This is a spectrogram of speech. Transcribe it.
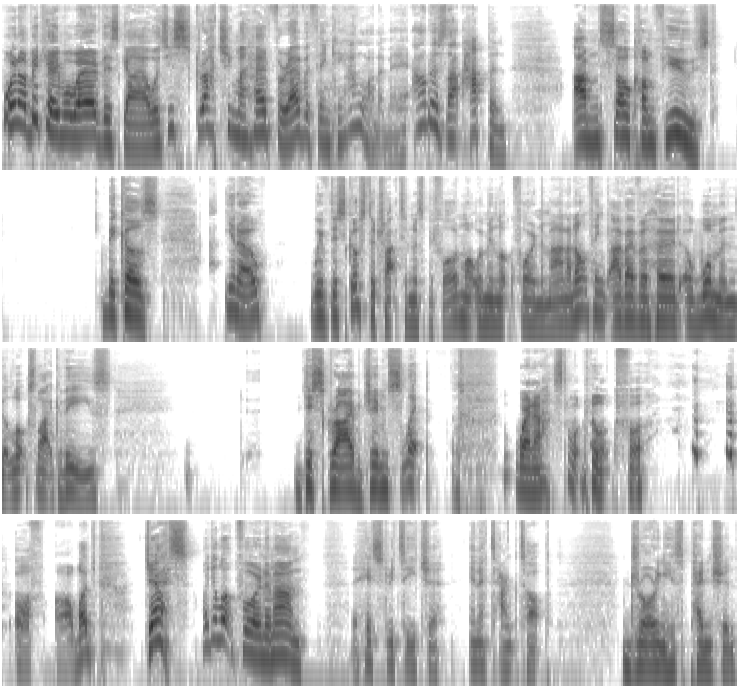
when I became aware of this guy, I was just scratching my head forever, thinking, "Hang on a minute, how does that happen?" I'm so confused because you know we've discussed attractiveness before and what women look for in a man. I don't think I've ever heard a woman that looks like these describe Jim Slip when asked what they look for. oh, oh, what, Jess, what do you look for in a man? A history teacher in a tank top, drawing his pension.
